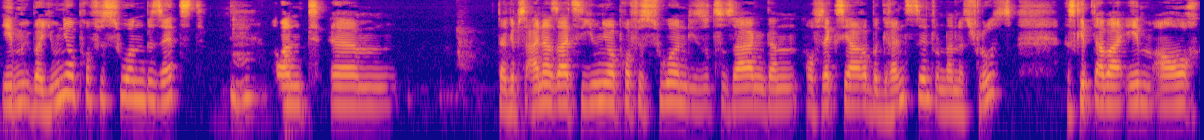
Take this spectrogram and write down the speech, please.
eben über Juniorprofessuren besetzt. Mhm. Und ähm, da gibt es einerseits die Juniorprofessuren, die sozusagen dann auf sechs Jahre begrenzt sind und dann ist Schluss. Es gibt aber eben auch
